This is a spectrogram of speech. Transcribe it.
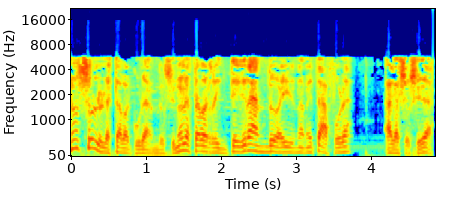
no solo la estaba curando, sino la estaba reintegrando, ahí una metáfora, a la sociedad.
